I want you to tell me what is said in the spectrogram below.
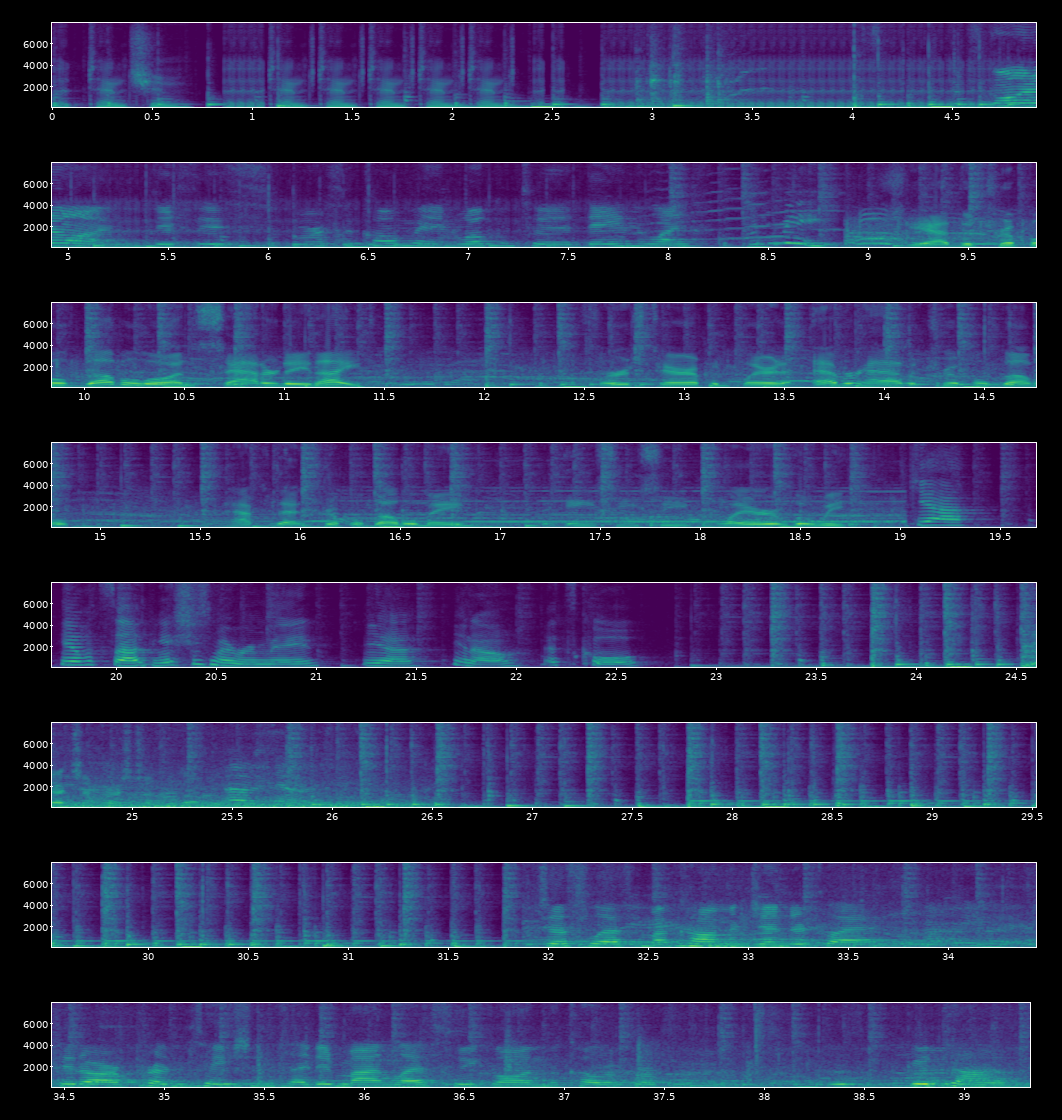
Attention. Ten, ten, ten, ten, ten. What's going on? This is Marissa Coleman, and welcome to a day in the life with me. She had the triple double on Saturday night. The first Terrapin player to ever have a triple double. After that triple double, named the ACC Player of the Week. Yeah, yeah, what's up? Yeah, she's my roommate. Yeah, you know, it's cool. You got your first triple double. Uh, yeah. Just left my common gender class. Did our presentations. I did mine last week on the color purple. It was a good time.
